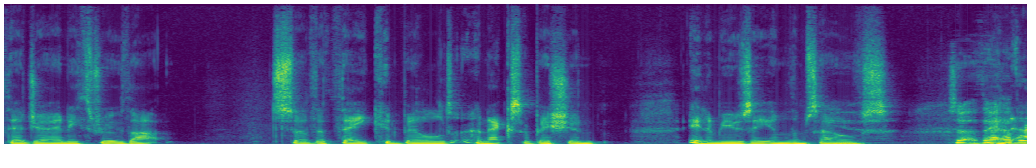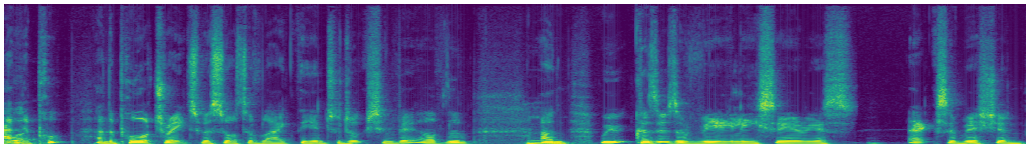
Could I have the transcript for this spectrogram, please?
their journey through that so that they could build an exhibition in a museum themselves. So they and, have a. and, the, and the portraits were sort of like the introduction bit of them. Hmm. and we because it was a really serious exhibition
